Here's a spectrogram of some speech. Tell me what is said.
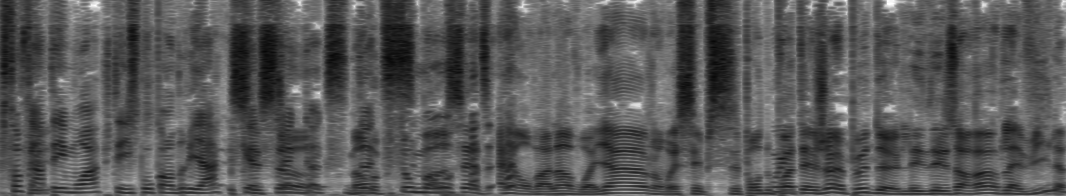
Sauf quand t'es moi, puis t'es hypochondriaque, c'est ça. Mais on va plutôt penser à dire, on va aller en voyage, on va c'est pour nous protéger un peu de, les, des horreurs de la vie. Là.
